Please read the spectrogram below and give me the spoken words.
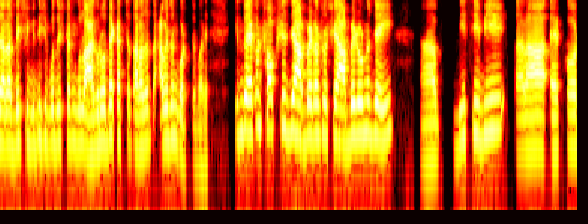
যারা দেশি বিদেশি প্রতিষ্ঠানগুলো আগ্রহ দেখাচ্ছে তারা যাতে আবেদন করতে পারে। কিন্তু এখন সবশেষ যে আপডেট আসলো সেই আপডেট অনুযায়ী বিসিবি তারা এখন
